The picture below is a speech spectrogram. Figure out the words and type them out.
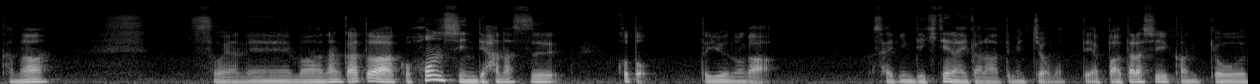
かな。そうやね。まあなんかあとはこう本心で話すことというのが最近できてないかなってめっちゃ思ってやっぱ新しい環境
